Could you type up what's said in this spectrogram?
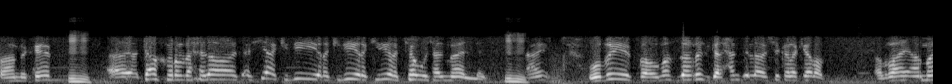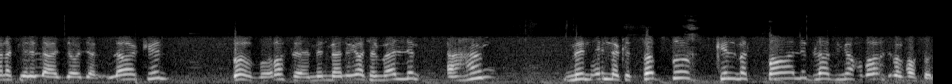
فاهم كيف؟ آه، تأخر الرحلات. أشياء كثيرة كثيرة كثيرة تشوش على المعلم. يعني وظيفة ومصدر رزق. الحمد لله شكرا لك يا رب. الراعي أمانتنا لله عز وجل. لكن برضو رفع من معنويات المعلم أهم من إنك تسبسب كلمة طالب لازم ياخذ راتب الفصل.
